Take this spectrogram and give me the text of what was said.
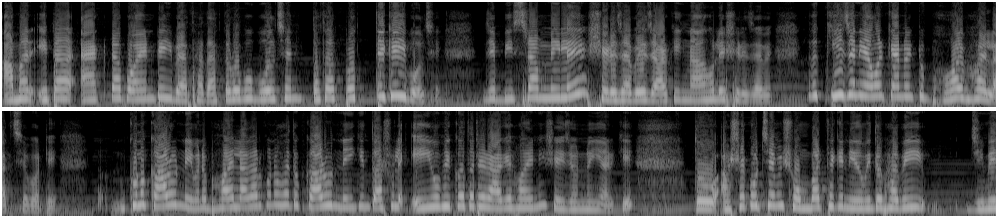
আমার এটা একটা পয়েন্টেই ব্যথা। ডাক্তারবাবু বলছেন, তথা প্রত্যেকেই বলছে, যে বিশ্রাম নিলে সেরে যাবে জার্কিং না হলে সেরে যাবে। কিন্তু কী জানি আমার কেন একটু ভয় ভয় লাগছে বটে। কোনো কারণ নেই মানে ভয় লাগার কোনো হয়তো কারণ নেই, কিন্তু আসলে এই অভিজ্ঞতাটার আগে হয়নি সেই জন্যই আর কি। তো আশা করছি আমি সোমবার থেকে নিয়মিতভাবেই জিমে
